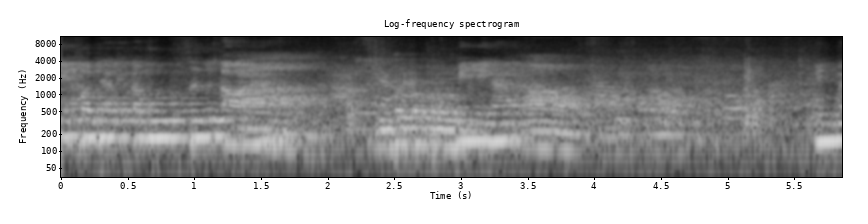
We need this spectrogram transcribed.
มีคนจะประมูลซื้อต่ออ่านะมีคนประมูลมีครับอ่ามี ไหม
